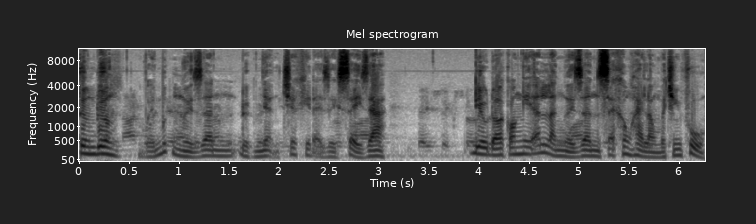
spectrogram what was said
tương đương với mức người dân được nhận trước khi đại dịch xảy ra. Điều đó có nghĩa là người dân sẽ không hài lòng với chính phủ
